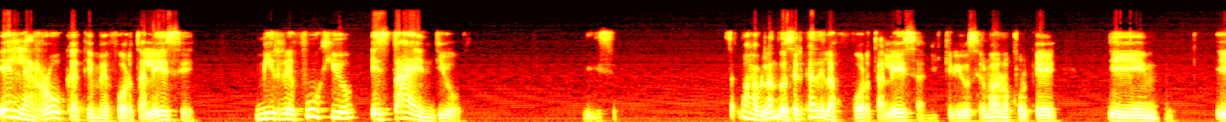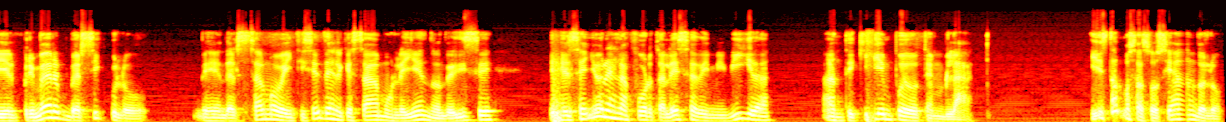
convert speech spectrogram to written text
es la roca que me fortalece, mi refugio está en Dios. Estamos hablando acerca de la fortaleza, mis queridos hermanos, porque eh, el primer versículo del Salmo 27 es el que estábamos leyendo, donde dice, el Señor es la fortaleza de mi vida, ante quién puedo temblar. Y estamos asociándolo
